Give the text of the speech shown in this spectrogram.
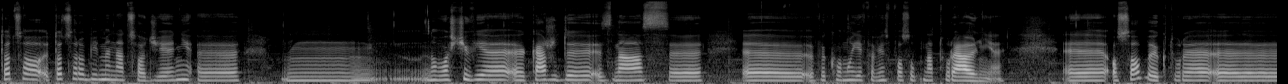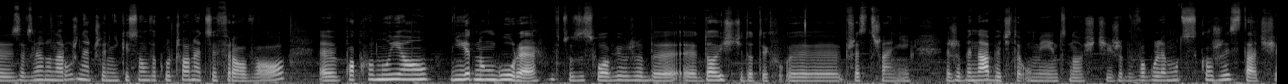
To co, to, co robimy na co dzień, No właściwie e, każdy z nas e, e, wykonuje w pewien sposób naturalnie. Osoby, które ze względu na różne czynniki są wykluczone cyfrowo, pokonują niejedną górę, w cudzysłowie, żeby dojść do tych przestrzeni, żeby nabyć te umiejętności, żeby w ogóle móc skorzystać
